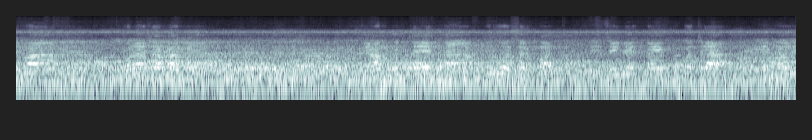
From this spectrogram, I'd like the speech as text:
એમાં ખોરાસા ગામે ગ્રામ પંચાયતના પૂર્વ સરપંચ શ્રી શૈલેષભાઈ કુકથરા તેમજ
